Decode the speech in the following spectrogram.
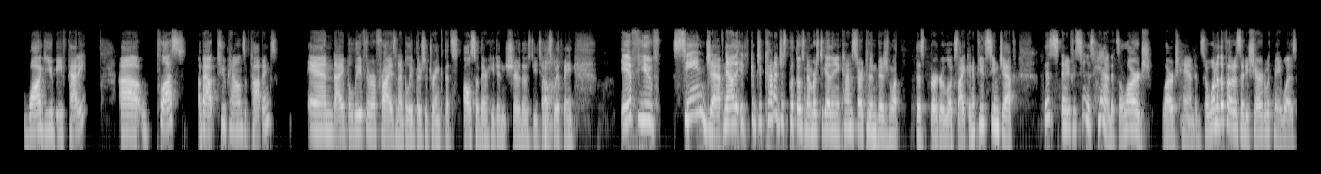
wagyu beef patty uh, plus about two pounds of toppings and I believe there are fries, and I believe there's a drink that's also there. He didn't share those details oh. with me. If you've seen Jeff, now you kind of just put those numbers together and you kind of start to envision what this burger looks like. And if you've seen Jeff, his and if you've seen his hand, it's a large, large hand. And so one of the photos that he shared with me was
